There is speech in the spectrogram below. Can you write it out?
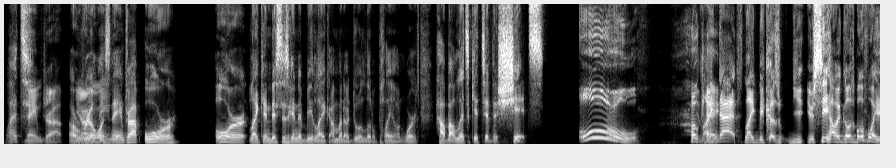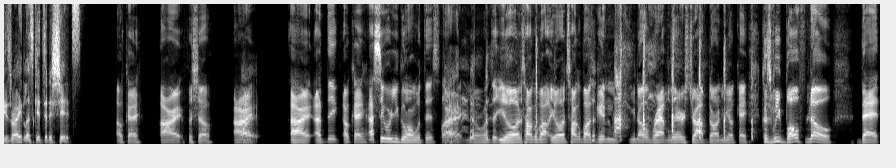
What? name drop. a You know real I one's mean? name drop, or or like, and this is gonna be like, I'm gonna do a little play on words. How about let's get to the shits? Ooh. Okay. Like that, like because you, you see how it goes both ways, right? Let's get to the shits. Okay. All right, for sure. All All right. All right. I think okay. I see where you're going with this. All All right. right. You don't want to you don't want to talk about you don't want to talk about getting, you know, rap lyrics dropped on you. Okay. Because we both know that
